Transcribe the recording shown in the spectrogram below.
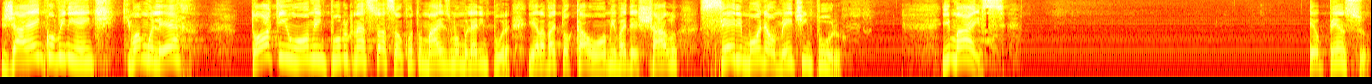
Já é inconveniente que uma mulher toque em um homem em público nessa situação, quanto mais uma mulher impura. E ela vai tocar o homem e vai deixá-lo cerimonialmente impuro. E mais, eu penso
